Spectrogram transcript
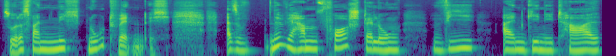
So, das war nicht notwendig. Also, ne, wir haben Vorstellungen, wie ein Genital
